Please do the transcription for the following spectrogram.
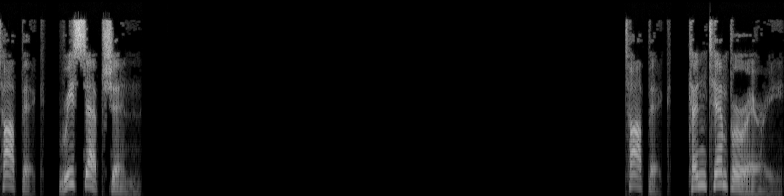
Topic: Reception. Topic: Contemporary.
